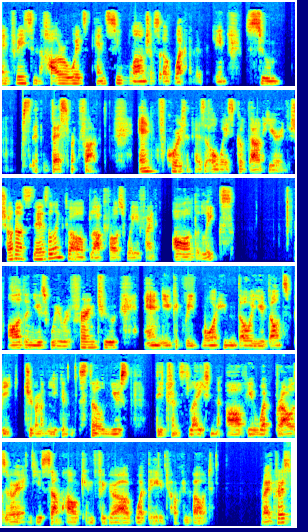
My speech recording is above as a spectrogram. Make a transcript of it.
Andreessen Horowitz and Zoom launches of 100 million Zoom apps investment fund. And of course, as always, go down here in the show notes. There's a link to our blog post where you find all the links, all the news we're referring to, and you can read more. Even though you don't speak German, you can still use the translation of your web browser and you somehow can figure out what they're talking about. Right, Chris?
